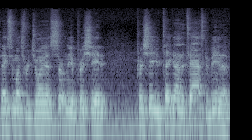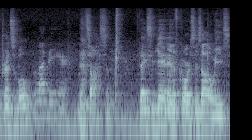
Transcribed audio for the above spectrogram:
thanks so much for joining us. Certainly appreciate it. Appreciate you taking on the task of being a principal. Love it here. That's awesome. Thanks again, and of course, as always,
